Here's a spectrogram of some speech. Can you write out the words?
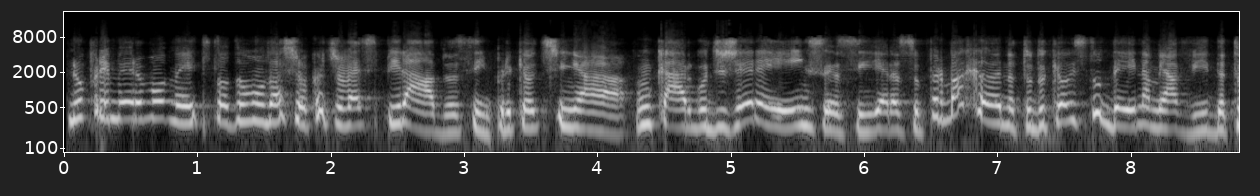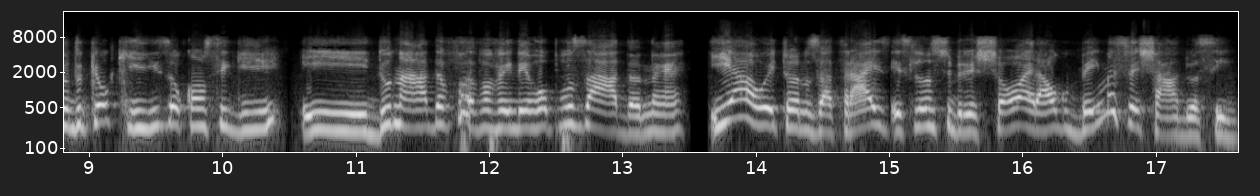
No primeiro momento, todo mundo achou que eu tivesse pirado, assim, porque eu tinha um cargo de gerência, assim, era super bacana. Tudo que eu estudei na minha vida, tudo que eu quis, eu consegui. E do nada eu vou vender roupa usada, né? E há oito anos atrás, esse lance de brechó era algo bem mais fechado, assim.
